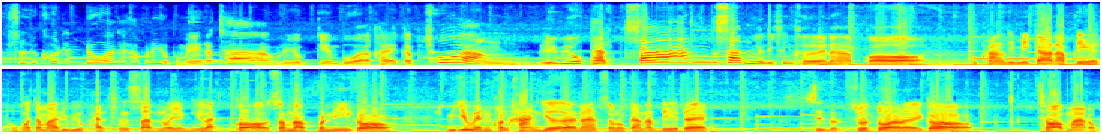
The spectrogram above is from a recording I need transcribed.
บสวัสดีทุกคนกันด้วยนะครับ วันนี้อยู่ผมเองก็ชาวันนี้อยู่เกมบัวคล้ายกับช่วง รีวิวแพทสั้นสั้นกันอีกเช่นเคยนะครับ ก็ทุกครั้งที่มีการอัปเดต ผมก็จะมารีวิวแพทสั้นๆไว้อย่างนี้แหละ ก็สำหรับวันนี้ก็มีอีเวนต์ค่อนข้างเยอะนะสำหรับการอัปเดตแรกส่วนส่วนตัวเลยก็ชอบมากกับ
